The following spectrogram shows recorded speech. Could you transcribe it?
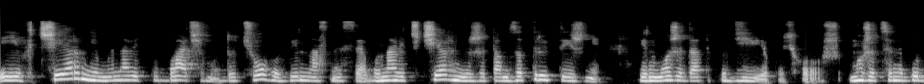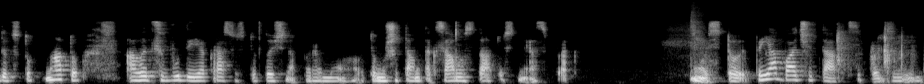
І в червні ми навіть побачимо, до чого він нас несе. Бо навіть в червні, вже там за три тижні, він може дати подію якусь хорошу. Може, це не буде вступ в НАТО, але це буде якраз остаточна перемога, тому що там так само статусний аспект. Ось то, то я бачу так ці події.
